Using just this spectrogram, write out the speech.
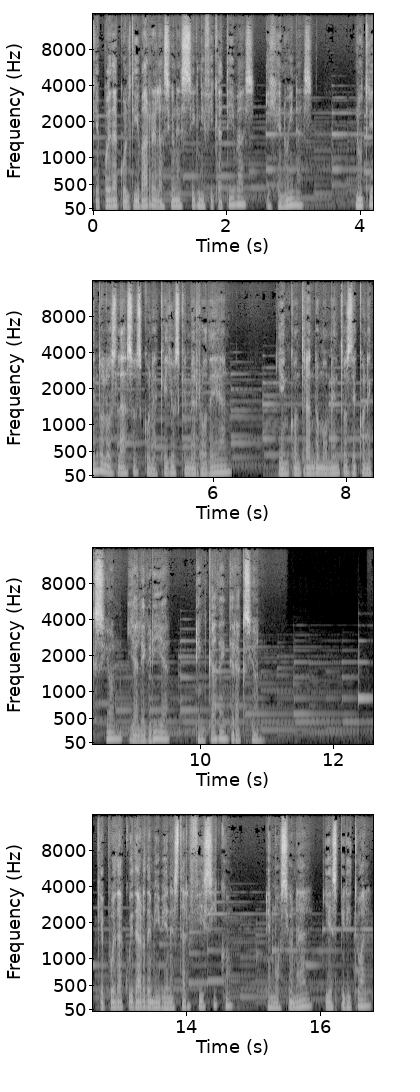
Que pueda cultivar relaciones significativas y genuinas nutriendo los lazos con aquellos que me rodean y encontrando momentos de conexión y alegría en cada interacción. Que pueda cuidar de mi bienestar físico, emocional y espiritual,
